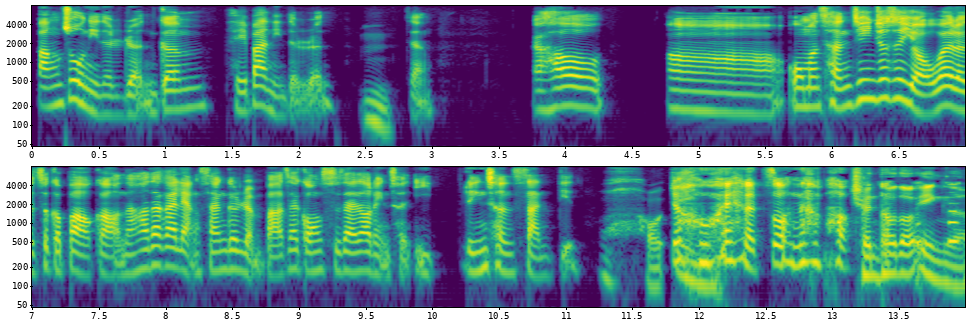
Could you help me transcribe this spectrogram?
帮助你的人跟陪伴你的人，嗯。这样。然后。嗯，我们曾经就是有为了这个报告，然后大概两三个人吧，在公司待到凌晨一凌晨三点，哇，好就为了做那报告。拳头都硬了，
